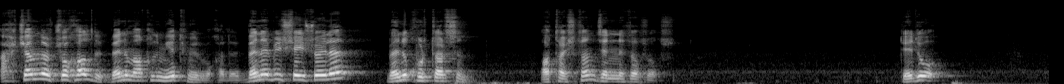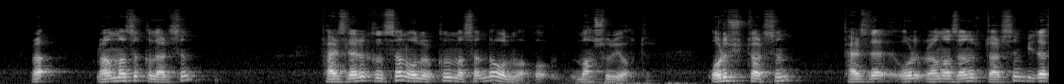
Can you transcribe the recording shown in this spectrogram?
ahkamlar çok aldı. Benim aklım yetmiyor bu kadar. Bana bir şey söyle beni kurtarsın. Ataştan cennete soksun. Dedi o Ra Ramazı kılarsın. Ferzleri kılsan olur. Kılmasan da olma. O, mahsuru yoktur. Oruç tutarsın. Ferzle, Ramazan'ı tutarsın. Bir de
